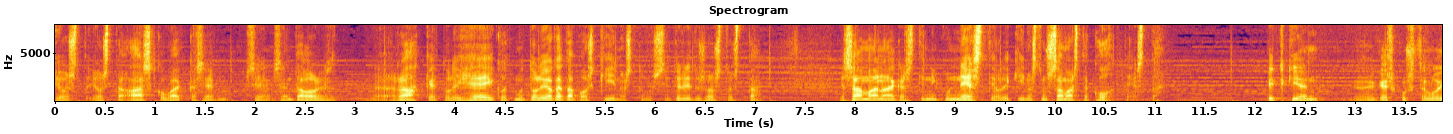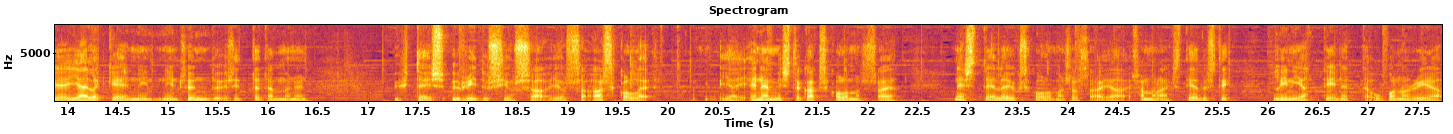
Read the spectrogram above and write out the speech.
josta, josta Asko, vaikka se, se, sen taloudelliset rahkeet oli heikot, mutta oli joka tapauksessa kiinnostunut siitä yritysostosta. Ja samanaikaisesti niin kuin Neste oli kiinnostunut samasta kohteesta. Pitkien keskustelujen jälkeen niin, niin syntyi sitten tämmöinen yhteisyritys, jossa, jossa Askolle jäi enemmistö kaksi kolmasosaa ja Nesteelle yksi kolmasosa. Ja samanaikaisesti tietysti linjattiin, että Uponoria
